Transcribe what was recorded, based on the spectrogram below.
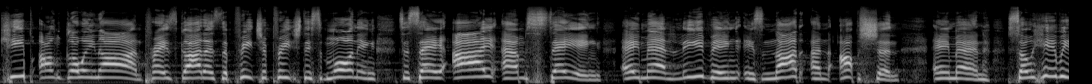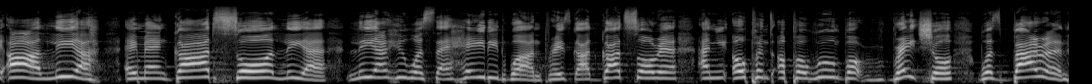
Keep on going on. Praise God, as the preacher preached this morning to say, I am staying. Amen. Leaving is not an option. Amen. So here we are, Leah. Amen. God saw Leah. Leah, who was the hated one. Praise God. God saw her and he opened up her womb, but Rachel was barren.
